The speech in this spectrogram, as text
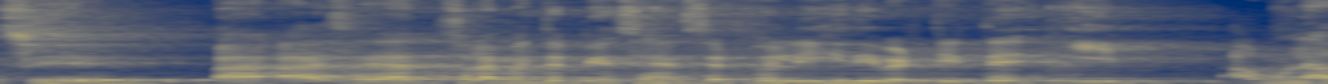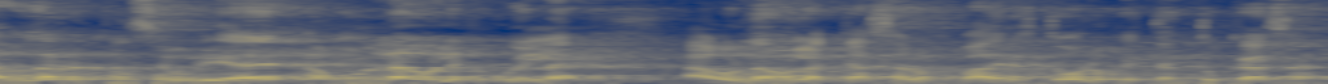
Sí. A, a, esa edad solamente piensas en ser feliz y divertirte y a un lado las responsabilidades, a un lado la escuela, a un lado la casa, los padres, todo lo que está en tu casa,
